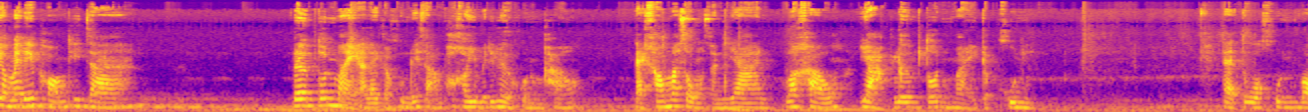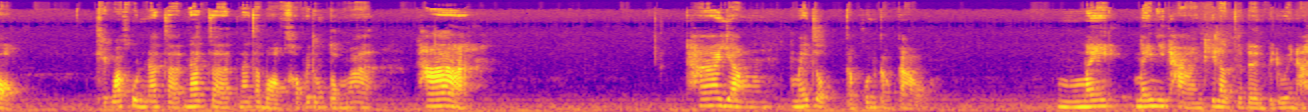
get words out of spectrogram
ยังไม่ได้พร้อมที่จะ เริ่มต้นใหม่อะไรกับคุณด้วยซ้ำเพราะเขายังไม่ได้เลิกคนของเขา แต่เขามาส่งสัญญาณว่าเขาอยากเริ่มต้นใหม่กับคุณ แต่ตัวคุณบอกเคิดว่าคุณน่าจะน่าจะน่าจะบอกเขาไปตรงๆว่า ถ้า ถ้ายังไม่จบกับคนเก่าๆไม่ไม่มีทางที่เราจะเดินไปด้วยนะ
